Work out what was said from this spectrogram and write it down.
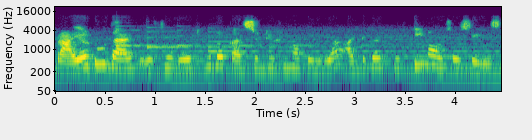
prior to that, if you go through the Constitution of India, Article 15 also says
